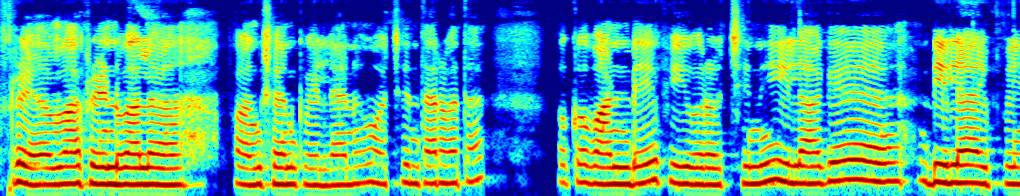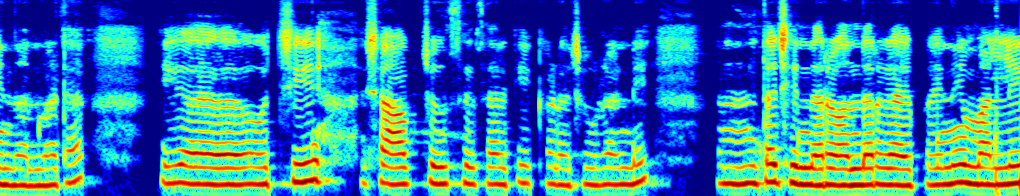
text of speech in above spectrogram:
ఫ్రె మా ఫ్రెండ్ వాళ్ళ ఫంక్షన్కి వెళ్ళాను. వచ్చిన తర్వాత ఒక వన్ డే ఫీవర్ వచ్చింది. ఇలాగే డిలే అయిపోయింది అనమాట ఇక వచ్చి షాప్ చూసేసరికి ఇక్కడ చూడండి అంత చిందర వందరగా అయిపోయింది. మళ్ళీ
